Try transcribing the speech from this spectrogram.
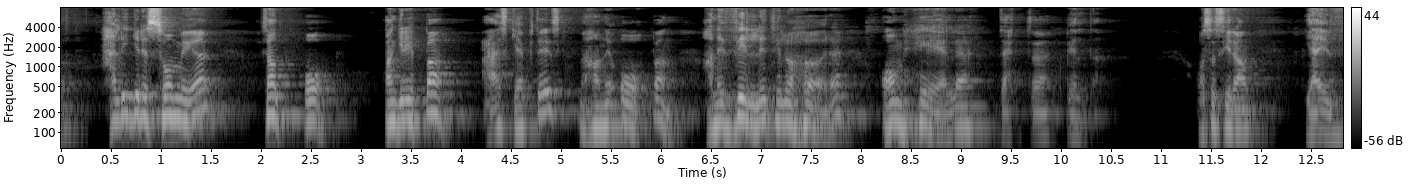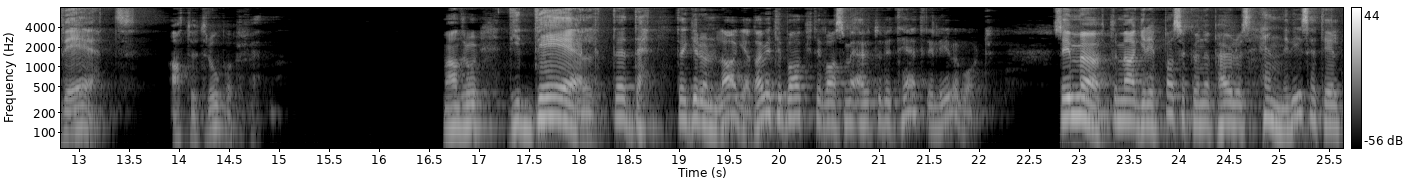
at Her ligger det så mye. Og Angrippa er skeptisk, men han er åpen. Han er villig til å høre om hele dette bildet. Og så sier han, 'Jeg vet at du tror på profeten'. Med andre ord, de delte dette grunnlaget. Da er vi tilbake til hva som er autoriteter i livet vårt. Så I møte med Agrippa så kunne Paulus henvise til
